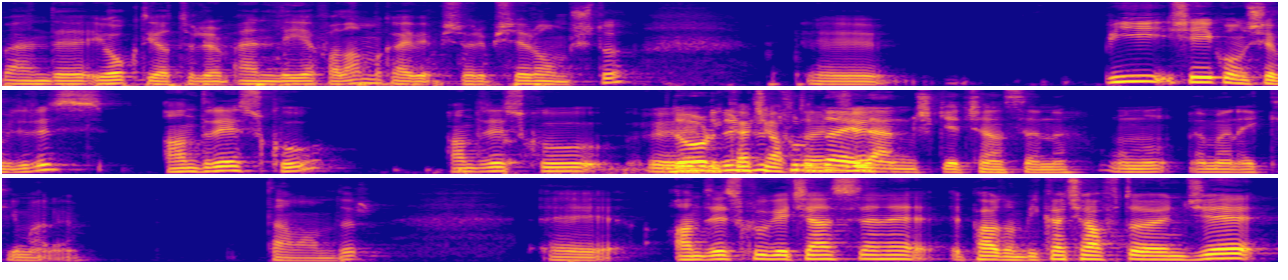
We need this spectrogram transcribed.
Ben de yok diye hatırlıyorum. Enley'e falan mı kaybetmişti? Öyle bir şeyler olmuştu. Ee, bir şeyi konuşabiliriz. Andrescu. Andrescu e, Dördüncü birkaç hafta turda önce... elenmiş geçen sene. Onu hemen ekleyeyim araya. Tamamdır. Ee, Andrescu geçen sene pardon birkaç hafta önce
